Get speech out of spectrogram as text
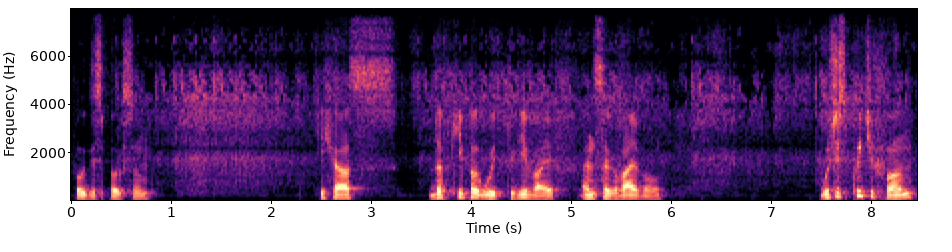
for this person. He has Dove Keeper with Revive and Survival. Which is pretty fun,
